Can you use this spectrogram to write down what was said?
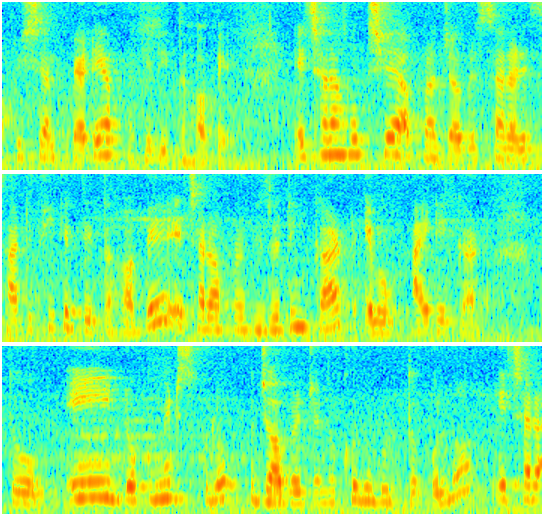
অফিসিয়াল প্যাডে আপনাকে দিতে হবে। এছাড়া হচ্ছে আপনার জবের স্যালারি সার্টিফিকেট দিতে হবে। এছাড়া আপনার ভিজিটিং কার্ড এবং আইডি কার্ড তো এই ডকুমেন্টসগুলো জবের জন্য খুবই গুরুত্বপূর্ণ। এছাড়া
